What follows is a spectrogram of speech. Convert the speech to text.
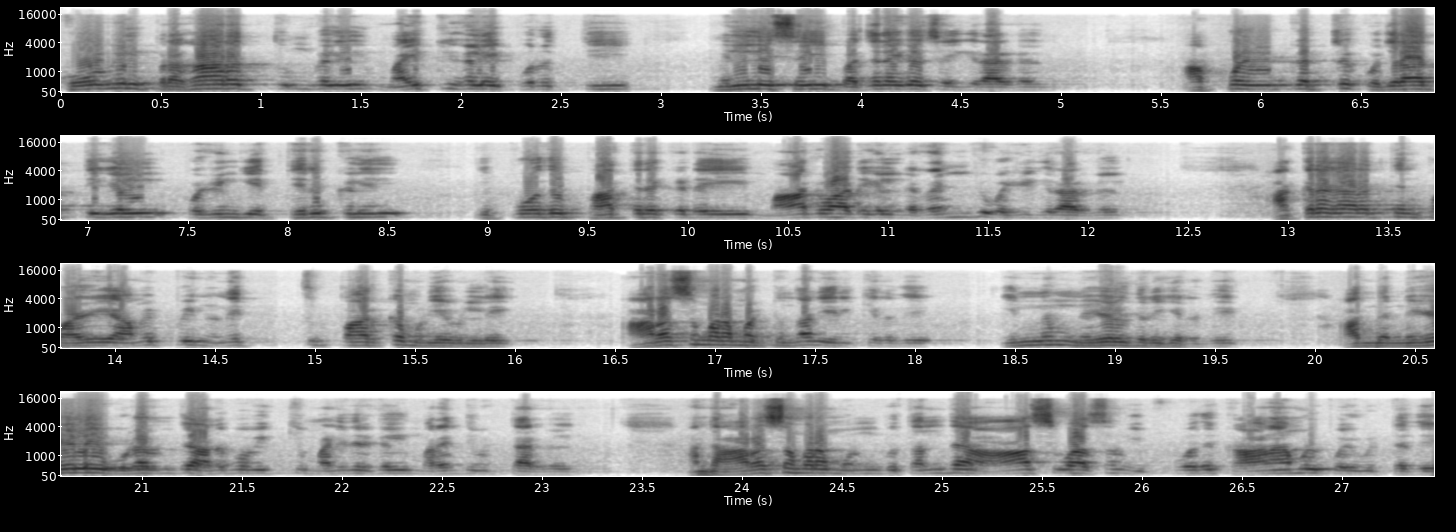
கோவில் பிரகாரத்துங்களில் மைக்குகளை பொருத்தி மெல்லிசை பஜனைகள் செய்கிறார்கள். அப்பழுக்கற்ற குஜராத்திகள் ஒழுங்கிய தெருக்களில் இப்போது பாத்திரக்கடை மார்வாடிகள் நிரம்பி வழிகிறார்கள். அக்ரகாரத்தின் பழைய அமைப்பை நினைத்து பார்க்க முடியவில்லை. அரசு மரம் மட்டும்தான் இருக்கிறது. இன்னும் நிழல் தெரிகிறது. அந்த நிழலை உணர்ந்து அனுபவிக்கும் மனிதர்கள் மறைந்து விட்டார்கள். அந்த அரச மரம் முன்பு தந்த ஆசுவாசம் இப்போது காணாமல் போய்விட்டது.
